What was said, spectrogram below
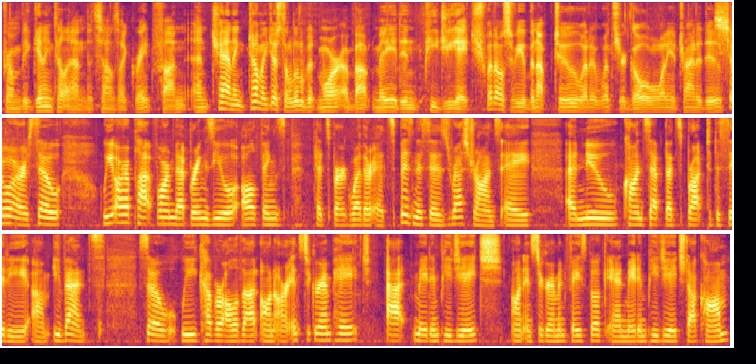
From beginning till end, it sounds like great fun. And Channing, tell me just a little bit more about Made in PGH. What else have you been up to? What, what's your goal? What are you trying to do? Sure. So we are a platform that brings you all things P- Pittsburgh, whether it's businesses, restaurants, a a new concept that's brought to the city, um, events. So we cover all of that on our Instagram page at Made in PGH on Instagram and Facebook, and madeinpgh.com.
